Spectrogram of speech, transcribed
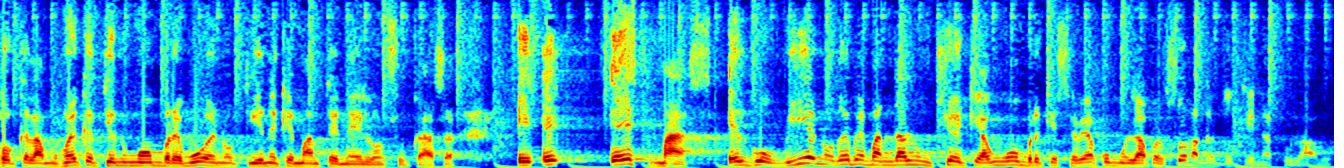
Porque la mujer que tiene un hombre bueno tiene que mantenerlo en su casa. Eh, eh, Es más, el gobierno debe mandarle un cheque a un hombre que se vea como la persona que tú tienes a tu lado.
